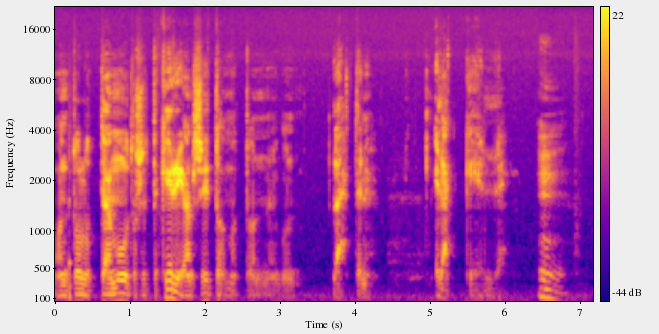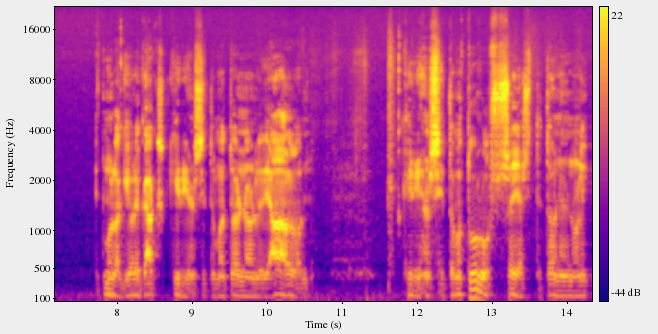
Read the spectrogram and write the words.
on tullut tämä muutos, että kirjan sitomot on niin kuin lähtenyt eläkkeelle. Mm. Et mullakin oli kaksi kirjansitomoa. Toinen oli Aallon kirjansitomo Turussa ja sitten toinen oli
